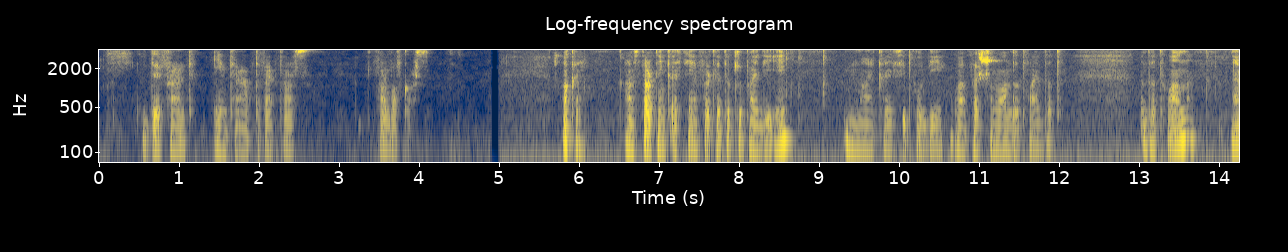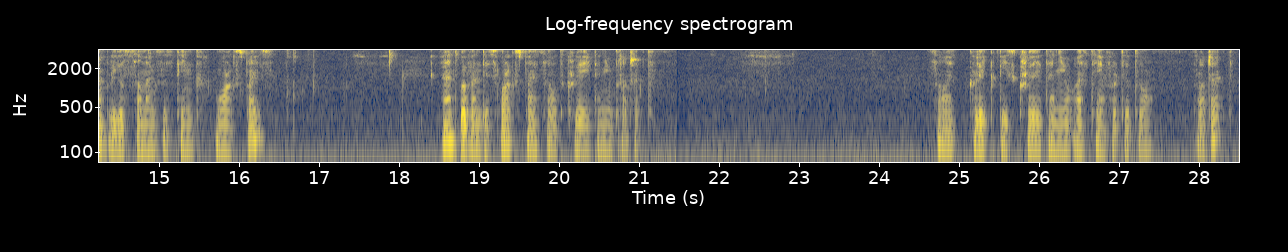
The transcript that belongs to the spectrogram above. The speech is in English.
different interrupt vectors for both cores. Okay, I'm starting STM32Cube IDE. In my case it will be well, version 1.5.1. I will use some existing workspace and within this workspace I would create a new project. So I click this create a new STM32 project.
